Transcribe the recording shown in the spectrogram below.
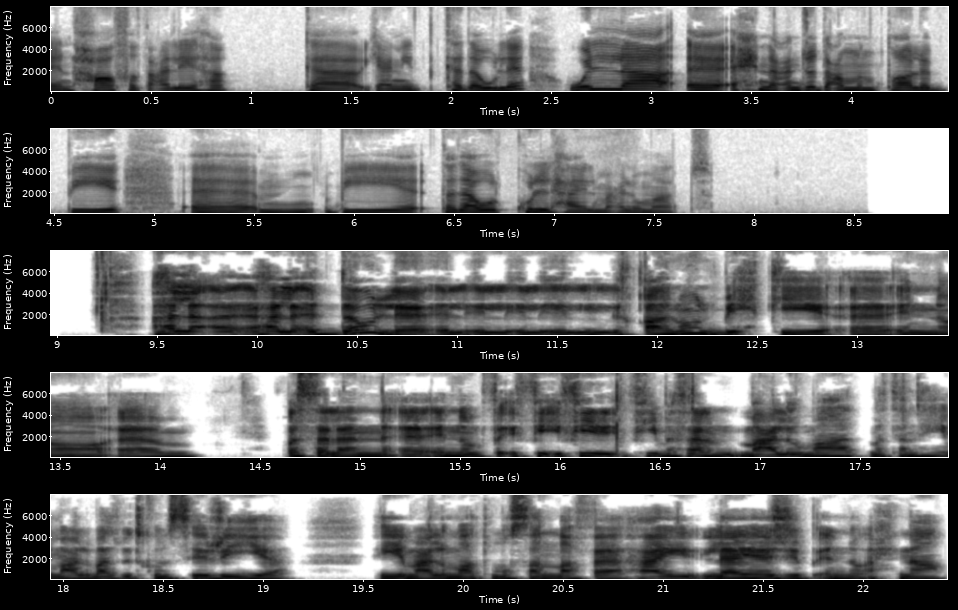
نحافظ عليها ك يعني كدولة ولا آه، إحنا عن جد عم نطالب بتداول كل هاي المعلومات؟ هلأ هلأ الدولة القانون بيحكي آه، إنه مثلا إنه في في في مثلا معلومات مثلا هي معلومات بتكون سرية هي معلومات مصنفة هاي لا يجب آه، آه،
